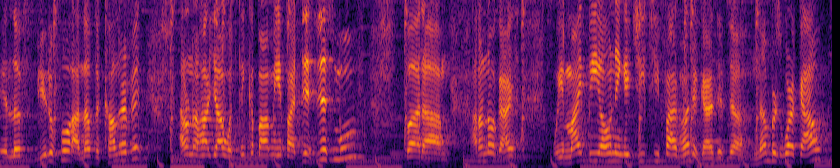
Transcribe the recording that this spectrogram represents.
It looks beautiful. I love the color of it. I don't know how y'all would think about me if I did this move, but um, I don't know, guys. We might be owning a GT500, guys, if the numbers work out.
